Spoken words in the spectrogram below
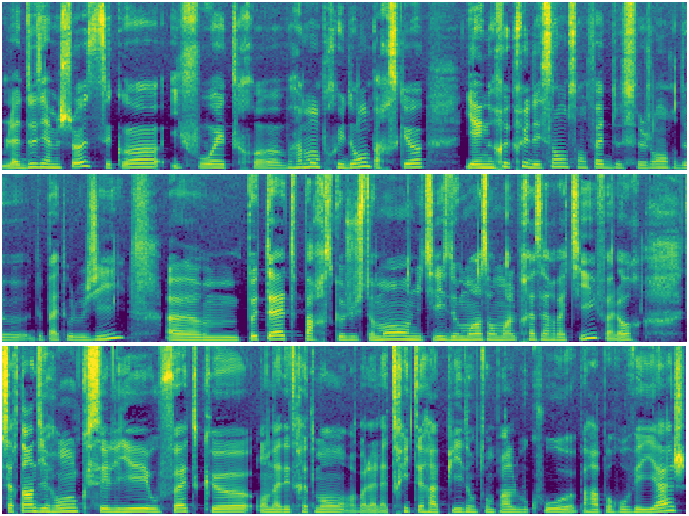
la deuxième chose, c'est qu'il faut être euh, vraiment prudent parce qu'il y a une recrudescence en fait de ce genre de, pathologie. Euh, peut-être parce que justement, on utilise de moins en moins le préservatif. Alors, certains diront que c'est lié au fait qu'on a des traitements, voilà, la trithérapie dont on parle beaucoup par rapport au VIH,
